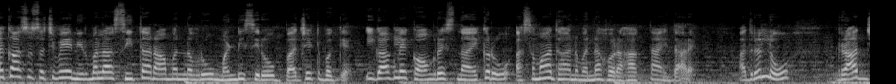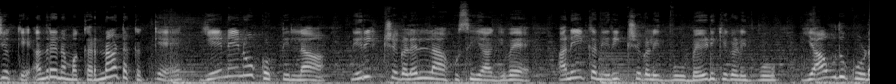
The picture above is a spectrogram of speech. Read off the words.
ಹಣಕಾಸು ಸಚಿವೆ ನಿರ್ಮಲಾ ಸೀತಾರಾಮನ್ ಅವರು ಮಂಡಿಸಿರೋ ಬಜೆಟ್ ಬಗ್ಗೆ ಈಗಾಗಲೇ ಕಾಂಗ್ರೆಸ್ ನಾಯಕರು ಅಸಮಾಧಾನವನ್ನ ಹೊರಹಾಕ್ತಾ ಇದ್ದಾರೆ. ಅದರಲ್ಲೂ ರಾಜ್ಯಕ್ಕೆ, ಅಂದ್ರೆ ನಮ್ಮ ಕರ್ನಾಟಕಕ್ಕೆ ಏನೇನೂ ಕೊಟ್ಟಿಲ್ಲ. ನಿರೀಕ್ಷೆಗಳೆಲ್ಲ ಹುಸಿಯಾಗಿವೆ. ಅನೇಕ ನಿರೀಕ್ಷೆಗಳಿದ್ವು, ಬೇಡಿಕೆಗಳಿದ್ವು. ಯಾವುದು ಕೂಡ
